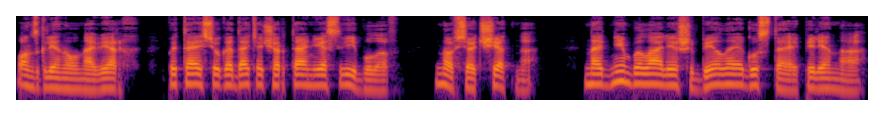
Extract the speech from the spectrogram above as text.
Он взглянул наверх, пытаясь угадать очертания свибулов, но все тщетно. Над ним была лишь белая густая пелена,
